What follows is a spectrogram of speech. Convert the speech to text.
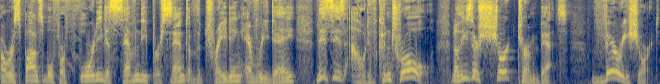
are responsible for 40 to 70% of the trading every day. This is out of control. Now, these are short term bets, very short.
